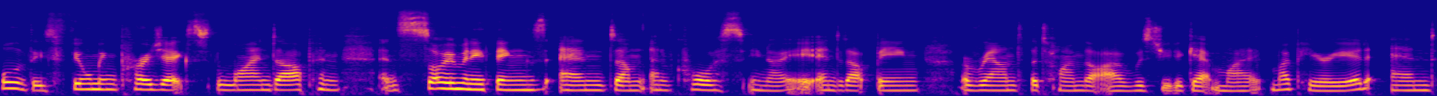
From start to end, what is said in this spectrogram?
all of these filming projects lined up and and so many things, and um, and of course you know it ended up being around the time that I was due to get my my period, and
